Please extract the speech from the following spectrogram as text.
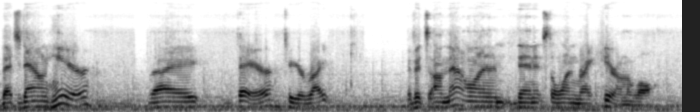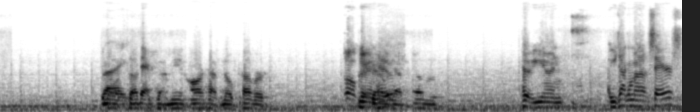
that's down here, right there to your right, if it's on that one, then it's the one right here on the wall. You know what Right sucks there. is that me and R have no cover. Okay. Yeah. Yeah, Who? we have cover. Who you and? Are you talking about upstairs?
